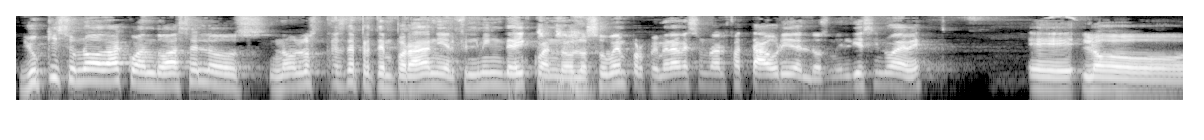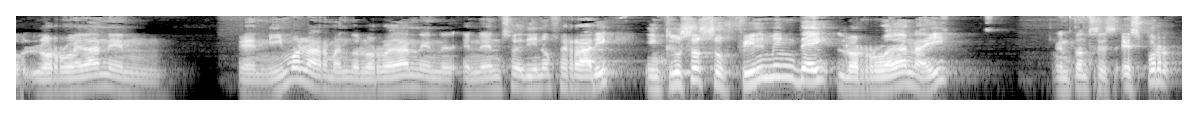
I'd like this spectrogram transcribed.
Yuki Tsunoda cuando hace los, no los test de pretemporada ni el filming day, cuando lo suben por primera vez en un Alfa Tauri del 2019, eh, lo, lo ruedan en, en Imola, Armando, lo ruedan en, en Enzo Edino Ferrari. Incluso su filming day lo ruedan ahí. Entonces, es por,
